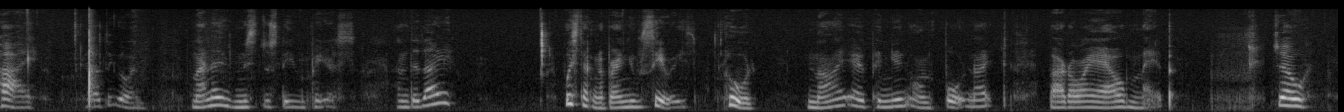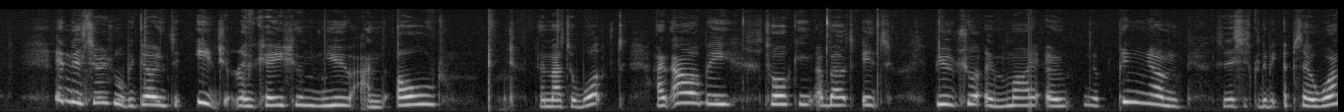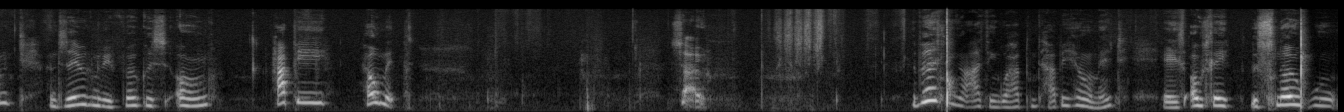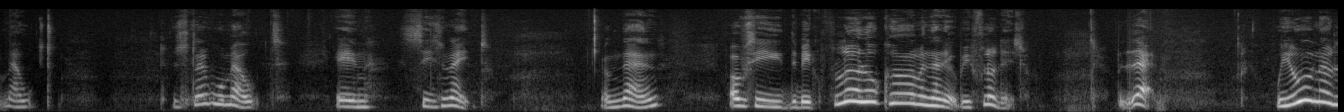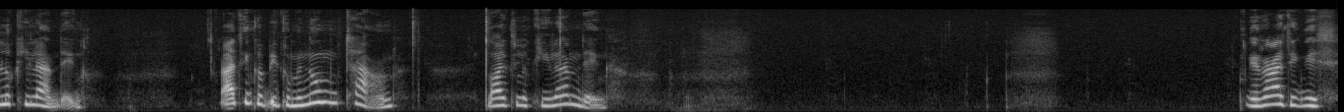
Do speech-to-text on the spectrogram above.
Hi, how's it going? My name is Mr. Stephen Pearce, and today we're starting a brand new series called My Opinion on Fortnite Battle Royale Map. So, in this series, we'll be going to each location, new and old, no matter what, and I'll be talking about its future in my own opinion. So, this is going to be episode one, and today we're going to be focused on Happy Hamlet. So, the first thing that I think will happen to Happy Hamlet is obviously the snow will melt. The snow will melt in season 8. And then, obviously, the big flood will come and then it'll be flooded. But then, we all know Lucky Landing. I think it'll become a normal town like Lucky Landing. And I think this,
